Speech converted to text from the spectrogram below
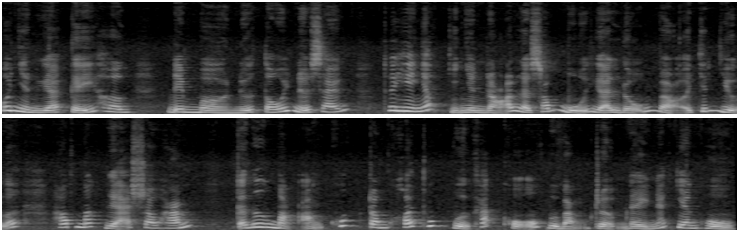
có nhìn gã kỹ hơn, đêm mờ nửa tối nửa sáng. Thứ duy nhất chị nhìn rõ là sống mũi gã lỗm và ở chính giữa, hốc mắt gã sâu hắm. Cả gương mặt ẩn khuất trong khói thuốc vừa khắc khổ vừa bậm trợm đầy nát giang hồ.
